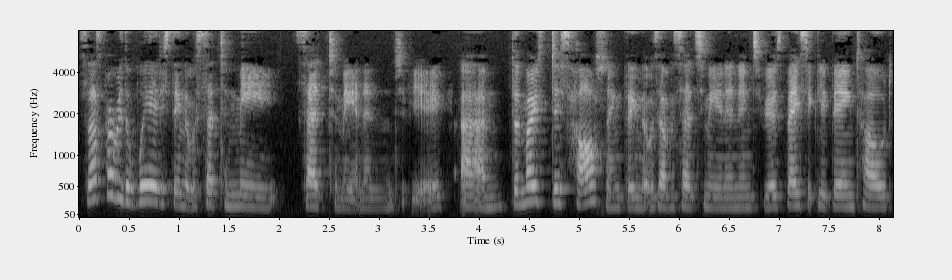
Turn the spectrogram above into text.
So that's probably the weirdest thing that was said to me said to me in an interview. Um, the most disheartening thing that was ever said to me in an interview is basically being told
